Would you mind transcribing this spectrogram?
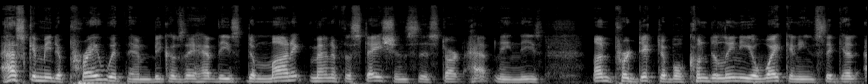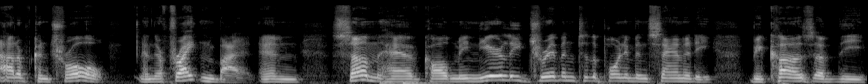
asking me to pray with them because they have these demonic manifestations that start happening, these unpredictable Kundalini awakenings that get out of control and they're frightened by it. And some have called me nearly driven to the point of insanity because of the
